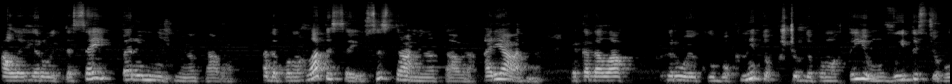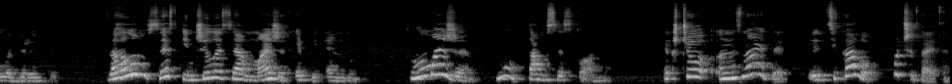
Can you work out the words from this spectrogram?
Але герой Тесей переміг Мінотавра, а допомогла Тесею сестра Мінотавра Аріадна, яка дала герою клубок ниток, щоб допомогти йому вийти з цього лабіринту. Загалом все скінчилося майже хеппі-ендом. Чому майже? Ну, там все складно. Якщо не знаєте, цікаво, почитайте.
